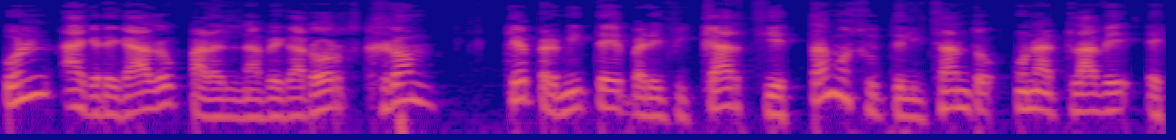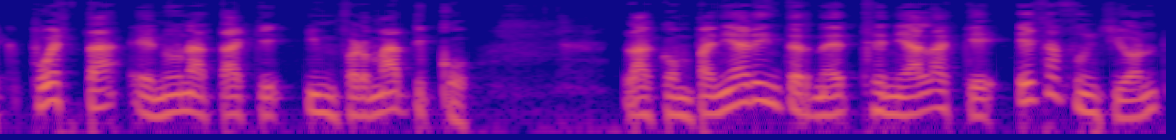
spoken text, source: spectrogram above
un agregado para el navegador Chrome que permite verificar si estamos utilizando una clave expuesta en un ataque informático. La compañía de Internet señala que esa función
